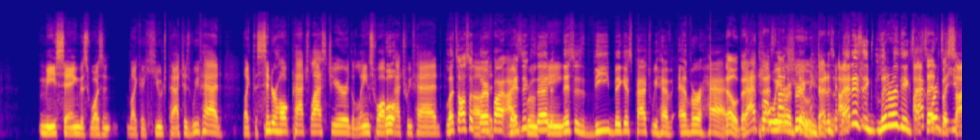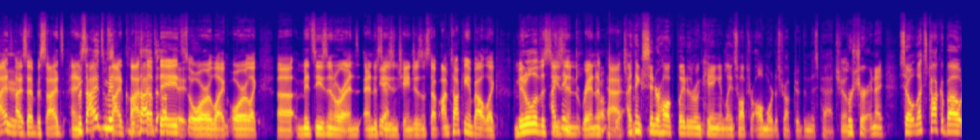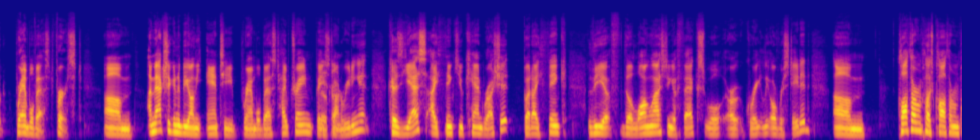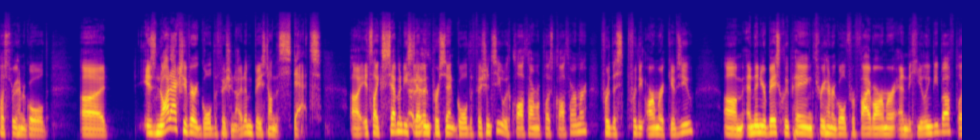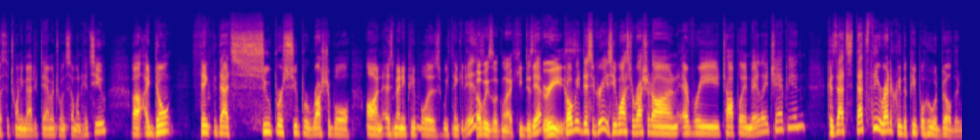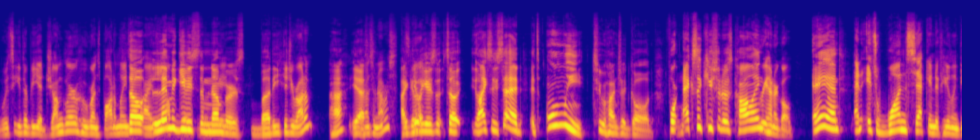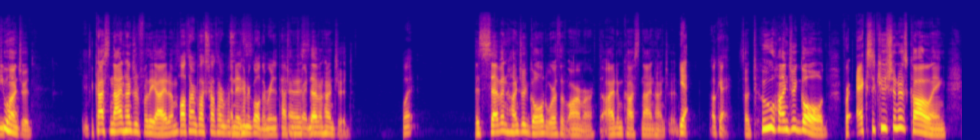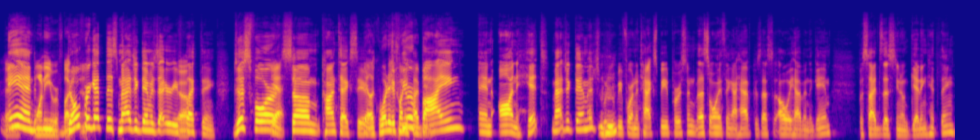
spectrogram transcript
me saying this wasn't like a huge patch is we've had like the Cinderhulk patch last year, the lane swap Well, patch we've had. Let's also Uh, clarify. Blade Isaac Ruin said King. this is the biggest patch we have ever had. No, that- that's what we not were true. objecting That to. is- I- that is literally the I exact said words besides. that you I said besides any Besides besides, mid- class besides updates, updates. or like or like uh mid-season or end, end of Yeah. season changes and stuff. I'm talking about like middle of the season think- random Yeah. Yeah, patch. I think Cinderhulk, Blade of the Ruin King, and lane swaps are all more disruptive than this patch Yeah. for sure. And I so let's talk about Bramble Vest first. Um, I'm actually going to be on the anti Bramblevest hype train based Okay. on reading it because yes, I think you can rush it, but I think the eff- the long lasting effects will are greatly overstated. Um, cloth armor plus cloth armor plus 300 gold uh, is not actually a very gold efficient item based on the stats. Uh, it's like 77% gold efficiency with cloth armor plus cloth armor for this for the armor it gives you. Um, and then you're basically paying 300 gold for five armor and the healing debuff plus the 20 magic damage when someone hits you. Uh, I don't think that that's super super rushable on as many people as we think it is. Kobe's looking like he Yep, disagrees. Kobe disagrees. He wants to rush it on every top lane melee champion because that's that's theoretically the people who would build it. Would either be a jungler who runs bottom lane. So let me give you some Ruin King. numbers, buddy. Did you run them? Huh? Yeah. Run some numbers. I Let's give do it. you so like you said, it's only 200 gold for Mhm. Executioner's Calling 300 gold, and and it's one second of healing debuff. 200. It costs 900 for the item Cloth armor plus cloth armor plus And 300 it's- gold. I'm reading the patch and it's right now. 700. What? It's 700 gold worth of armor. The item costs 900. Yeah. Okay. So 200 gold for Executioner's Calling. and 20 reflection. Don't forget this magic damage that you're Yeah. reflecting. Just for Yeah. some context here. Yeah. Like what is if you're damage? buying an on hit magic damage, which Mhm. would be for an attack speed person, that's the only thing I have because that's all we have in the game. Besides this, you know, getting hit thing,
